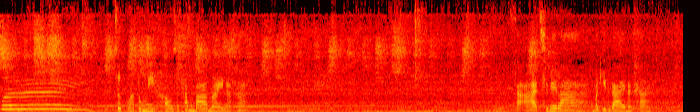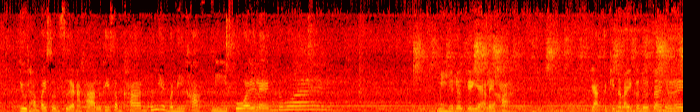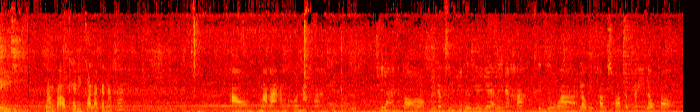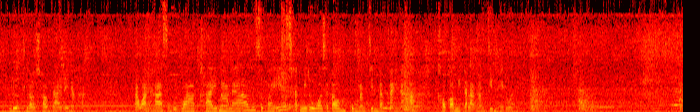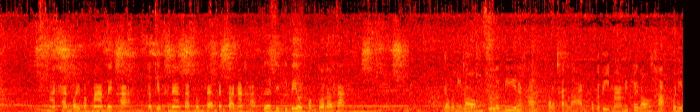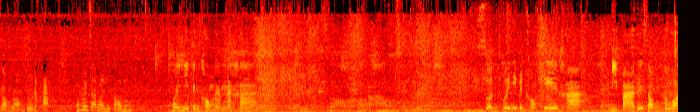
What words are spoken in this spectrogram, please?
เว้ยสึกว่าตรงนี้เขาจะทำบาร์ใหม่นะคะ สะอาดใช่ไหมล่ะ มากินได้นะคะ อยู่ทำไปสวนเสือนะคะ และที่สำคัญเพิ่งเห็นวันนี้ค่ะ มีป่วยเล้งด้วย มีให้เลือกเยอะแยะเลยค่ะ อยากจะกินอะไรก็เลือกได้เลย หม่ำก็เอาแค่นี้ก่อนละกันนะคะ เอาหม่าล่าน้ำข้นนะคะ ที่ร้านก็มีน้ำจิ้มให้เลือกเยอะแยะเลยนะคะ ขึ้นอยู่ว่าเรามีความชอบแบบไหนเราก็เลือกที่เราชอบได้เลยนะคะ แต่ว่าถ้าสมมติว่าใครมาแล้วรู้สึกว่าเอ๊ะฉันไม่รู้ว่าจะต้องปรุงน้ำจิ้มแบบไหนนะคะเขาก็มีตารางน้ำจิ้มให้ด้วยมาทานบ่อยมาก ๆ เลยค่ะ ก็เก็บคะแนนสะสมแต้มกันก่อนนะคะ เพื่อสิทธิประโยชน์ของตัวเราจ้ะเดี๋ยววันนี้ลองซูเลบี้นะคะ ของทางร้านปกติมาไม่เคยลองค่ะ วันนี้ลองลองดูนะคะว่ามันจะอร่อยหรือเปล่าเนาะถ้วยนี้เป็นของแหม่มนะคะ ส่วนถ้วยนี้เป็นของพี่เอค่ะ มีปลาด้วยสองตัว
